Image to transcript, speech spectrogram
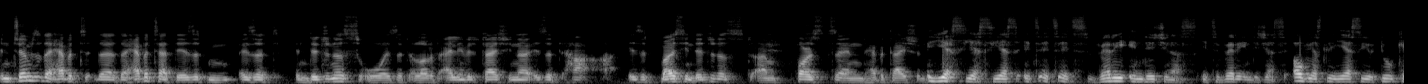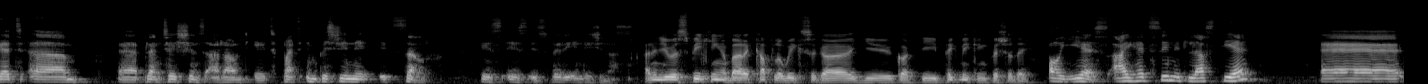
in terms of the habitat, the, the habitat there, is it is it indigenous or is it a lot of alien vegetation? You know, is it how, is it most indigenous um, forests and habitation? Yes, yes, yes. It's it's it's very indigenous. It's very indigenous. Obviously, yes, you do get um, uh, plantations around it. But Mpishini itself is, is, is very indigenous. And then you were speaking about a couple of weeks ago, you got the pygmy kingfisher there. Oh, yes. I had seen it last year. Uh,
